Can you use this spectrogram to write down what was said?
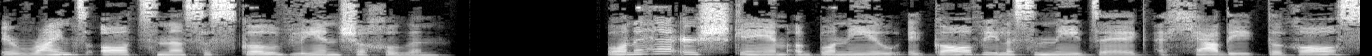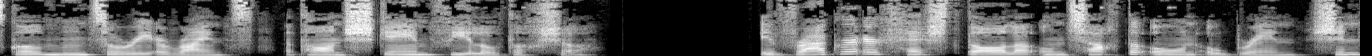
i roinnt áiteanna sa scoil bhliain se chugainn. Bunaithe ar scéim a bunaíodh i gá mhíle sa níodeag a cheadaigh do dhá scoil múntóirí a roinnt atá an scéim seo. I bhreagra ar cheist dála ón teachta Owen O'Brien, Sinn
